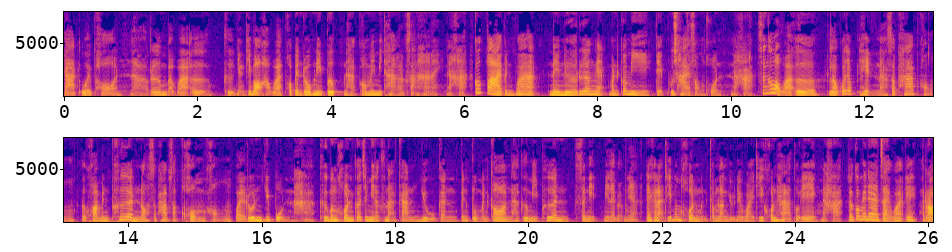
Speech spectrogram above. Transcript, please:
การ์ดอวยพรนะเริ่มแบบว่าเออคืออย่างที่บอกค่ะว่าพอเป็นโรคนี้ปุ๊บนะคะก็ไม่มีทางรักษาหายนะคะ ก็กลายเป็นว่าในเนื้อเรื่องเนี่ยมันก็มีเด็กผู้ชาย 2 คนนะคะ ซึ่งก็บอกว่าเออเราก็จะเห็นนะสภาพของออความเป็นเพื่อนเนาะสภาพสังคมของวัยรุ่นญี่ปุ่นนะคะคือบางคนก็จะมีลักษณะการอยู่กันเป็นกลุ่มเป็นก้อนนะคะคือมีเพื่อนสนิทมีอะไรแบบเนี้ยในขณะที่บางคนเหมือนกำลังอยู่ในวัยที่ค้นหาตัวเองนะคะ แล้วก็ไม่แน่ใจว่าเอ๊ะเรา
